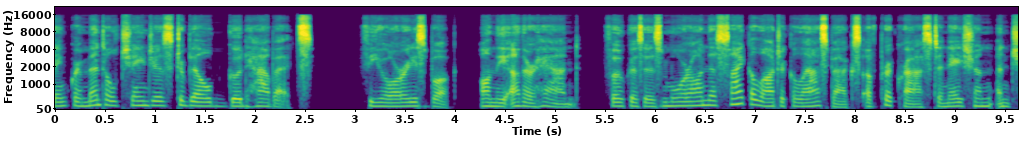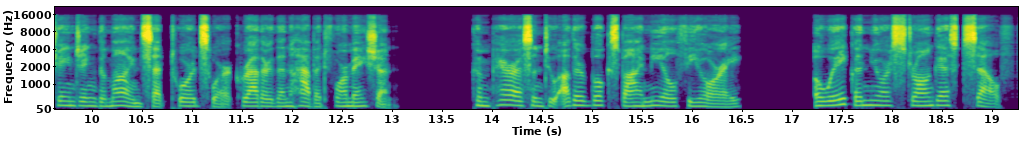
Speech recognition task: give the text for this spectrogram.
incremental changes to build good habits. Fiore's book, on the other hand, focuses more on the psychological aspects of procrastination and changing the mindset towards work rather than habit formation. Comparison to other books by Neil Fiore Awaken Your Strongest Self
